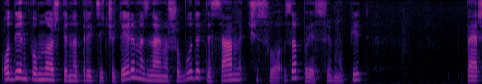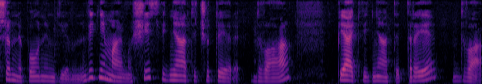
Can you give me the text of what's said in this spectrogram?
1 помножити на 34, ми знаємо, що буде те саме число. Записуємо під першим неповним діленням. Віднімаємо 6 відняти 4 2. 5 відняти 3 2.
